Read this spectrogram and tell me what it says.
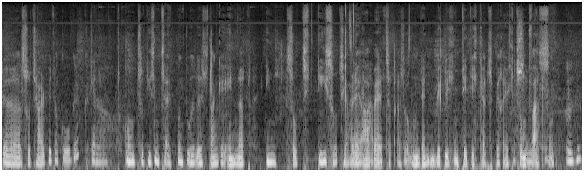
der Sozialpädagogik. Genau. Und zu diesem Zeitpunkt wurde es dann geändert in Sozi die soziale Arbeit, Arbeit, also um den wirklichen Tätigkeitsbereich das zu umfassen. Mhm.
